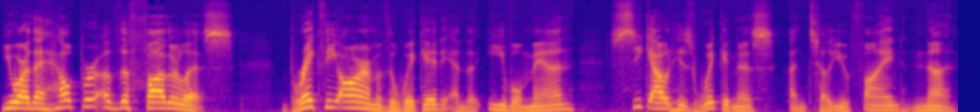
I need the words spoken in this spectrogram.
You are the helper of the fatherless. Break the arm of the wicked and the evil man. Seek out his wickedness until you find none.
